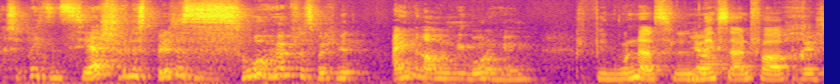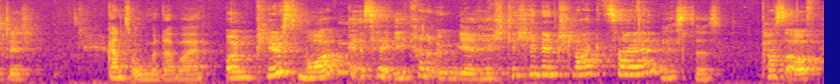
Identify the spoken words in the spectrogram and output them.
Was übrigens ein sehr schönes Bild ist. Es ist so hübsch, das würde ich mir einrahmen und in die Wohnung hängen. Wie wundert's, Little Ja. Mix einfach Richtig. ganz oben mit dabei. Und Piers Morgan ist ja eh gerade irgendwie richtig in den Schlagzeilen. Wer ist das? Pass auf,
